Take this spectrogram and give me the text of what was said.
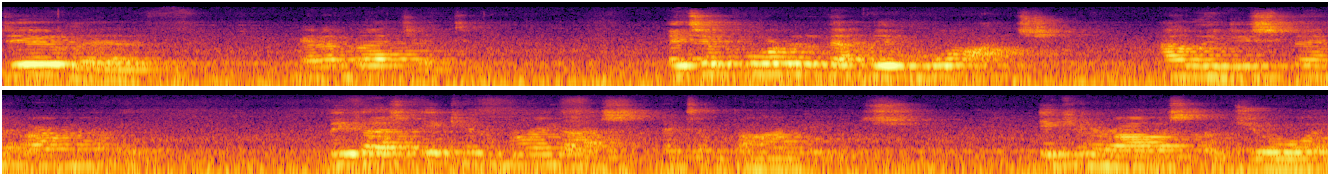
do live in a budget. It's important that we watch how we do spend our money because it can bring us into bondage. It can rob us of joy.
